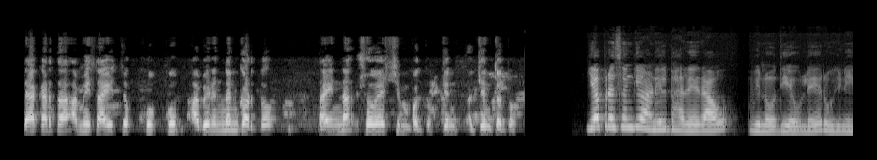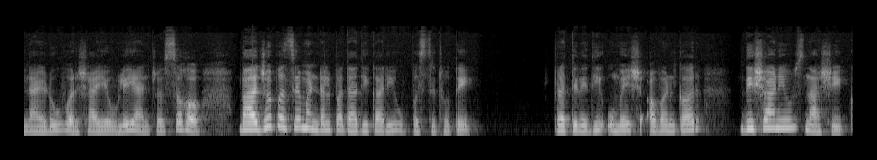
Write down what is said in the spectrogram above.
त्याकरता आम्ही ताईचं खूप खूप अभिनंदन करतो. ताईंना शोभेश चिंपतो चिंततो. या प्रसंगी अनिल भालेराव विनोद येवले रोहिणी नायडू वर्षा येवले यांच्यासह भाजपचे मंडल पदाधिकारी उपस्थित होते. प्रतिनिधी उमेश अवणकर दिशा न्यूज नाशिक.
